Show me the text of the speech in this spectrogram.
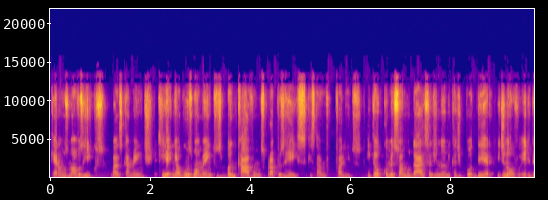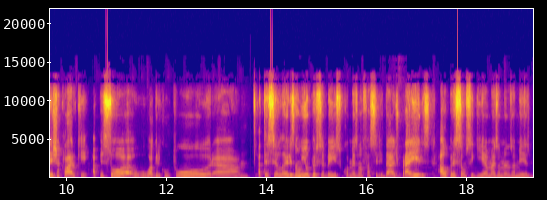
que eram os novos ricos, basicamente, que em alguns momentos bancavam os próprios reis que estavam falidos. Então começou a mudar essa dinâmica de poder. E de novo, ele deixa claro que a pessoa, o agricultor, a, a tecelã, eles não iam perceber isso com a mesma facilidade. Para eles, a opressão seguia mais ou menos a mesma.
